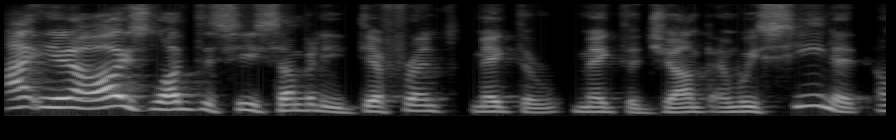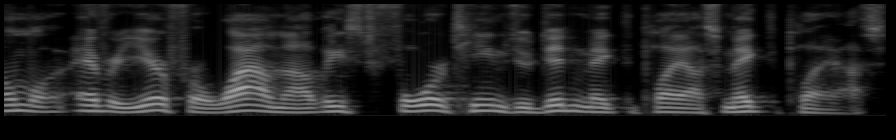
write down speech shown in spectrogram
I, you know, I always love to see somebody different make the make the jump, and we've seen it almost every year for a while now. At least four teams who didn't make the playoffs make the playoffs,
